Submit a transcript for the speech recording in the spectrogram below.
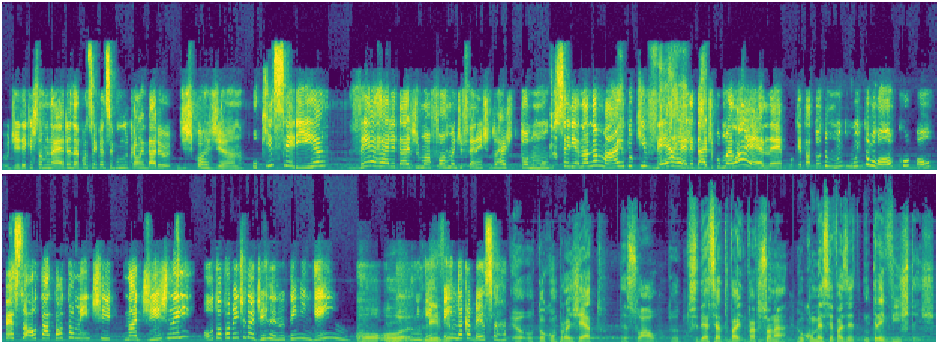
Eu diria que estamos na era da consequência segundo o calendário discordiano. O que seria ver a realidade de uma forma diferente do resto de todo mundo? Seria nada mais do que ver a realidade como ela é, né? Porque tá todo mundo muito louco, ou o pessoal tá totalmente na Disney, ou totalmente na Disney, não tem ninguém, Ô, ô, ninguém Lívia, bem na cabeça, eu, eu tô com um projeto pessoal, que se der certo vai, vai funcionar. Eu comecei a fazer entrevistas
